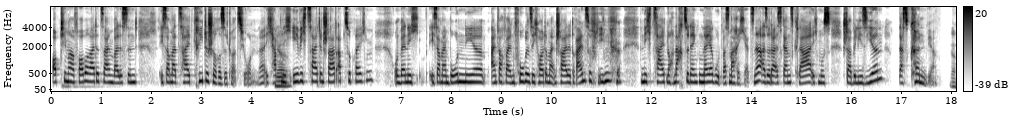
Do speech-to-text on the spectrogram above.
optimal vorbereitet sein, weil es sind, ich sag mal, zeitkritischere Situationen. Ne? Ich habe ja. nicht ewig Zeit, den Start abzubrechen. Und wenn ich, ich sag mal, in Bodennähe, einfach weil ein Vogel sich heute mal entscheidet, reinzufliegen, nicht Zeit noch nachzudenken, naja gut, was mache ich jetzt? Ne? Also da ist ganz klar, ich muss stabilisieren. Das können wir. Ja.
